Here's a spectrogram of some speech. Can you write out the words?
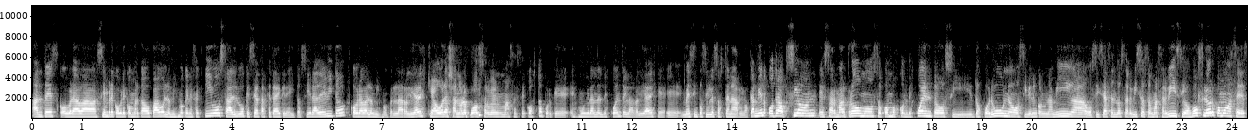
antes cobraba, siempre cobré con Mercado Pago lo mismo que en efectivo, salvo que sea tarjeta de crédito. Si era débito, cobraba lo mismo, pero la realidad es que ahora ya no lo puedo absorber más ese costo porque es muy grande el descuento y la realidad es que eh, me es imposible sostenerlo. También otra opción es armar promos combos con descuentos, y dos por uno, o si vienen con una amiga, o si se hacen dos servicios o más servicios. Vos, Flor, ¿cómo haces?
